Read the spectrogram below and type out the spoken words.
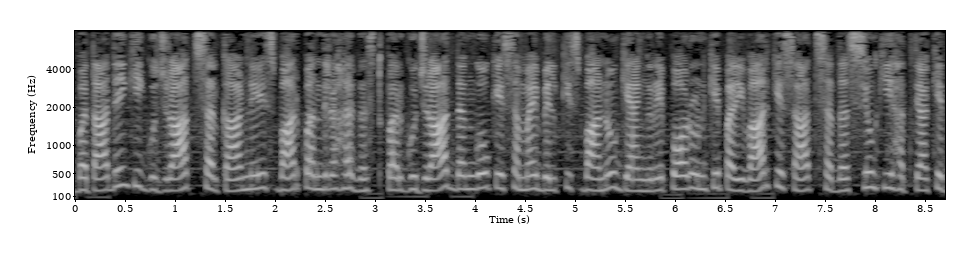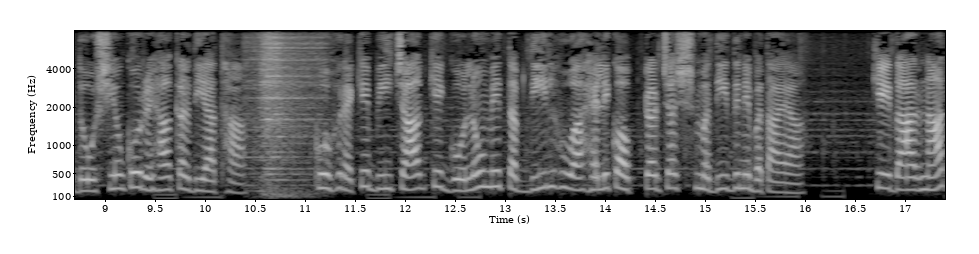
बता दें कि गुजरात सरकार ने इस बार 15 अगस्त पर गुजरात दंगों के समय बिल्किस बानो गैंगरेप और उनके परिवार के साथ सदस्यों की हत्या के दोषियों को रिहा कर दिया था। कोहरे के बीच आग के गोलों में तब्दील हुआ हेलीकॉप्टर चश्मदीद ने बताया। केदारनाथ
